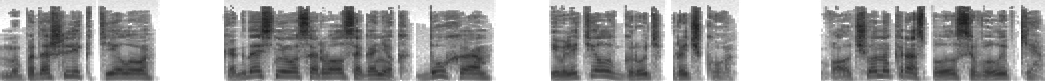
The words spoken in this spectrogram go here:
Мы подошли к телу, когда с него сорвался огонек духа и влетел в грудь рычку. Волчонок расплылся в улыбке.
